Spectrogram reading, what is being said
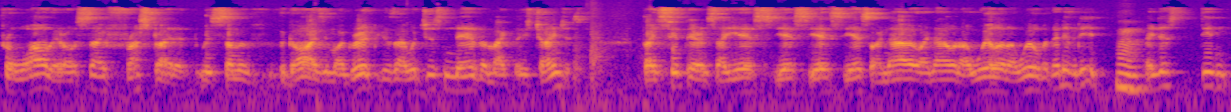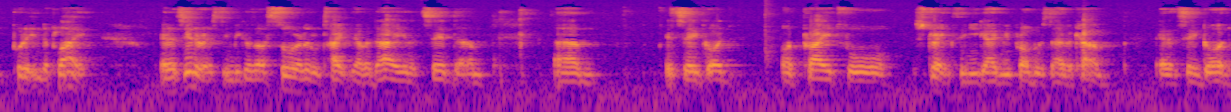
for a while there I was so frustrated with some of the guys in my group because they would just never make these changes. They'd sit there and say, yes, yes, yes, yes, I know, I know, and I will, and I will, but they never did. Mm. They just didn't put it into play. And it's interesting because I saw a little tape the other day and it said, um, um, it said, God, I prayed for strength and you gave me problems to overcome. And it said, God,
